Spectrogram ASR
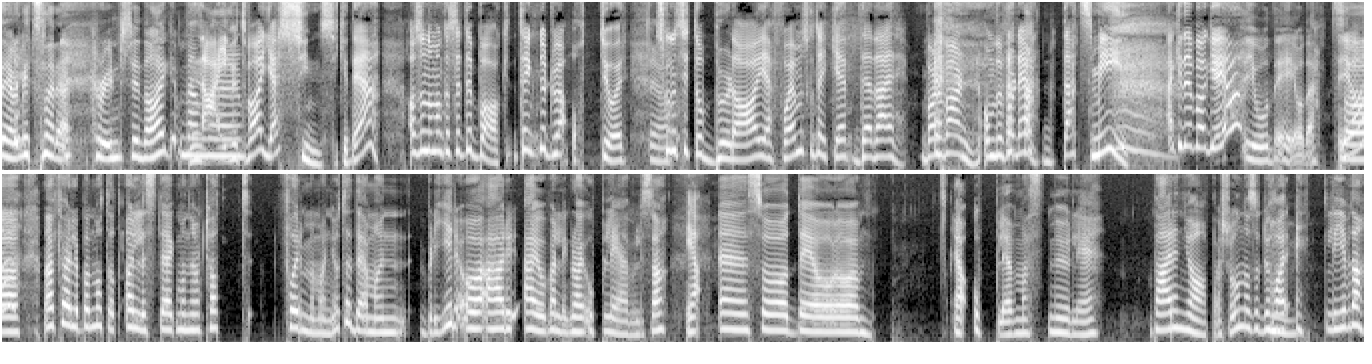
Det er jo litt sånn cringe i dag, men Nei, eh, vet du hva, jeg syns ikke det. Altså når man kan se tilbake Tenk når du er 80 år, Ja. så kan du sitte og bla i FHM og tenke 'det der, barnebarn, om du får det, that's me'. Er ikke det bare gøy, ja? Jo, det er jo det. Så men jeg føler på en måte at alle steg man har tatt, former man jo til det man blir. Og jeg er jo veldig glad i opplevelser. Ja. Eh, så det å ja, oppleve mest mulig Vær en ja-person. Altså, du har Mm. ett liv, da.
